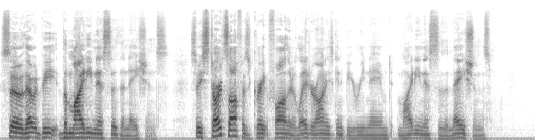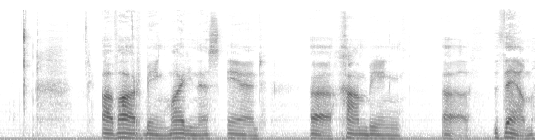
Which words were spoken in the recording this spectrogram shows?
So that would be the mightiness of the nations. So he starts off as Great Father. Later on, he's going to be renamed Mightiness of the Nations. Avar being mightiness, and uh, Ham being uh, them.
